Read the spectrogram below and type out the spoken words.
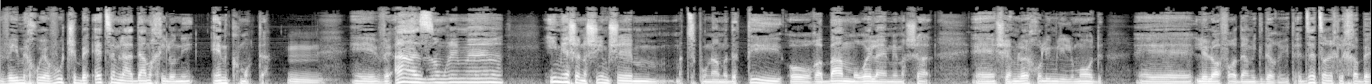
והיא מחויבות שבעצם לאדם החילוני אין כמותה. Mm. ואז אומרים... אם יש אנשים שמצפונם הדתי, או רבם מורה להם למשל, אה, שהם לא יכולים ללמוד אה, ללא הפרדה מגדרית, את זה צריך לכבד.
